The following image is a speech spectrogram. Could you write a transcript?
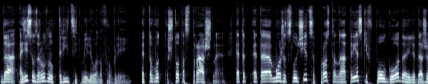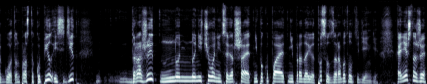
Да, а здесь он заработал 30 миллионов рублей. Это вот что-то страшное. Это, это может случиться просто на отрезке в полгода или даже год. Он просто купил и сидит, дрожит, но, но ничего не совершает, не покупает, не продает. Просто вот заработал эти деньги. Конечно же,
